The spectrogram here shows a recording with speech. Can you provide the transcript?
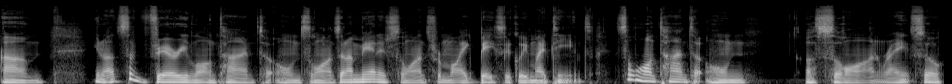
um you know, that's a very long time to own salons and I managed salons from like basically my teens. It's a long time to own a salon, right? So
